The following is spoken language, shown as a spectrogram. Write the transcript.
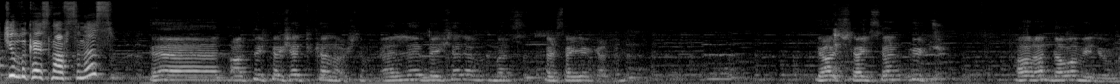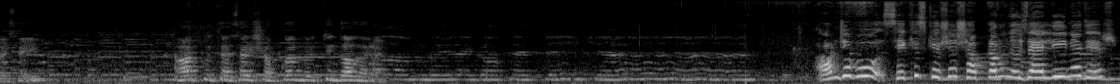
Kaç yıllık esnafsınız? Ben 65'e dükkan açtım. 55'e de mes- mesleğe geldim. Yaş 83. Halen devam ediyor mesleğim. Akut Eser Şapka Müttin Dalları. Amca bu 8 köşe şapkanın özelliği nedir?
